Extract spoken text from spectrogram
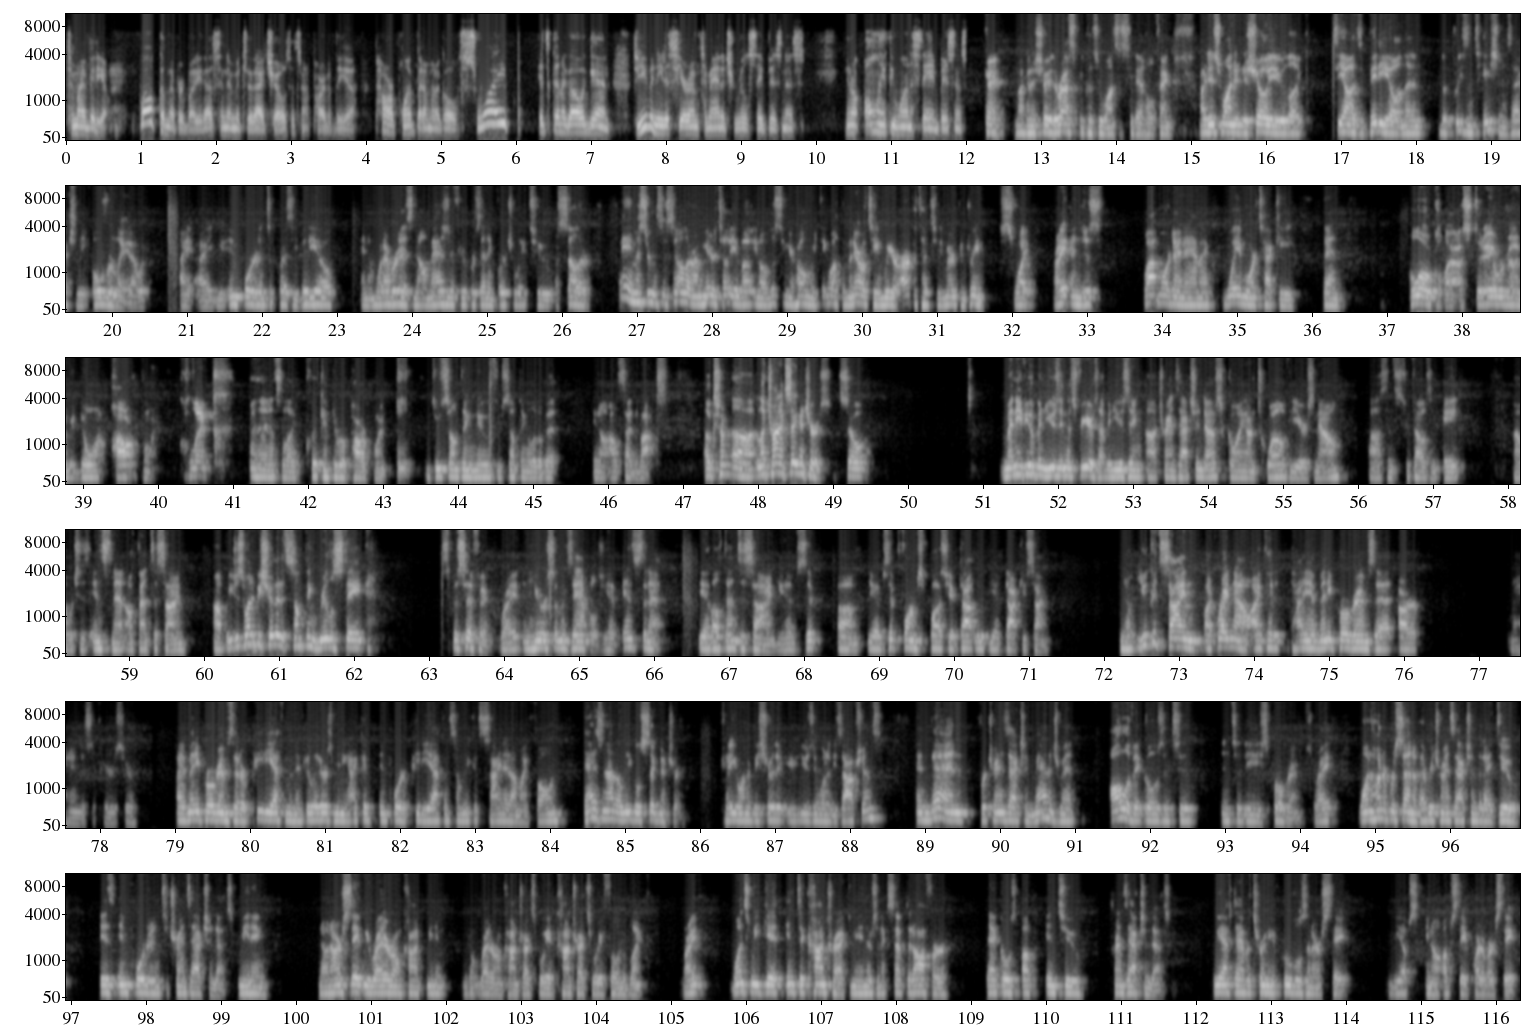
to my video. Welcome everybody, that's an image that I chose. It's not part of the uh, PowerPoint, but I'm gonna go swipe, it's gonna go again. Do you even need a CRM to manage your real estate business? You know, only if you wanna stay in business. Okay, I'm not gonna show you the rest because who wants to see that whole thing? I just wanted to show you like, see how it's video and then the presentation is actually overlaid. I would I, I you import it into Prezi Video, and then whatever it is. Now imagine if you're presenting virtually to a seller. Hey, Mr. and Mrs. Seller, I'm here to tell you about, you know, listing your home. When you think about the Monero team, we are architects of the American dream. Swipe, right? And just a lot more dynamic, way more techy than, hello class, today we're gonna be doing a PowerPoint. Click, and then it's like clicking through a PowerPoint. Do something new, do something a little bit, you know, outside the box. Uh, electronic signatures. So Many of you have been using this for years. I've been using uh, Transaction Desk going on 12 years now, uh, since 2008, uh, which is Instanet Authentisign. Uh, but you just want to be sure that it's something real estate specific, right? And here are some examples. You have Instanet, you have Authentisign, you have Zip, um, you have Zip Forms Plus, you have Dotloop, you have DocuSign. You know, you could sign like right now. I could. I have many programs that are. My hand disappears here. I have many programs that are PDF manipulators, meaning I could import a PDF and somebody could sign it on my phone. That is not a legal signature. Okay, you want to be sure that you're using one of these options. And then for transaction management, all of it goes into, into these programs, right? 100% of every transaction that I do is imported into transaction desk, meaning, you know, in our state, we write our own con, meaning we don't write our own contracts, but we have contracts where we fill in the blank, right? Once we get into contract, meaning there's an accepted offer, that goes up into transaction desk. We have to have attorney approvals in our state, the ups, you know, upstate part of our state.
